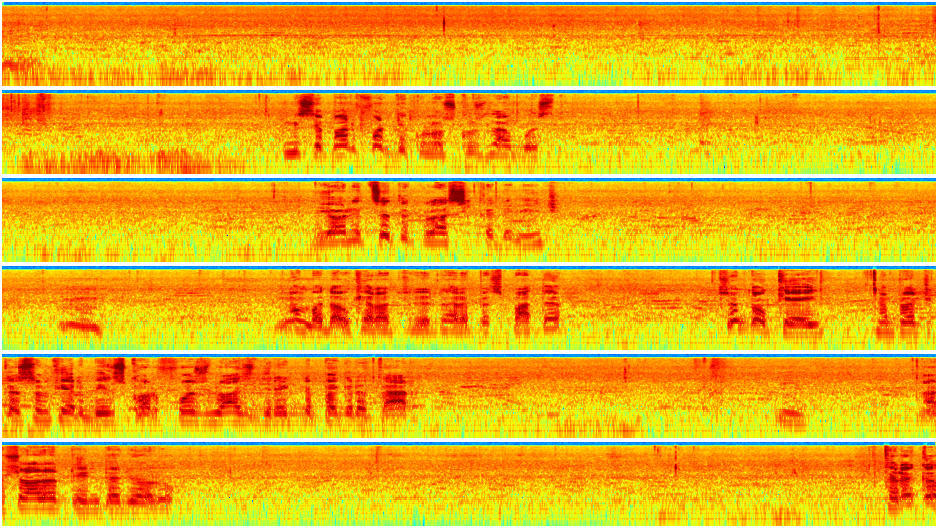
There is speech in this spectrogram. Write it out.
Mm. Mi se pare foarte cunoscut la gust. E o rețetă clasică de mici. Mm. Nu mă dau chiar atât de tare pe spate. Sunt ok. Îmi place că sunt fierbinți, că au fost luați direct de pe grătar. Mm. Așa arată interiorul. Cred că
